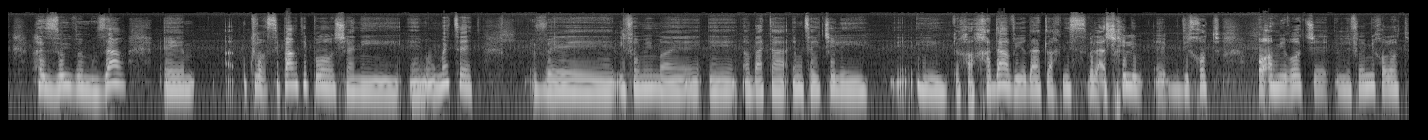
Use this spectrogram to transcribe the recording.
הזוי ומוזר. אה, כבר סיפרתי פה שאני אה, מאומצת, ולפעמים אה, אה, הבת האמצעית שלי אה, היא ככה חדה והיא יודעת להכניס ולהשחיל לי בדיחות או אמירות שלפעמים יכולות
